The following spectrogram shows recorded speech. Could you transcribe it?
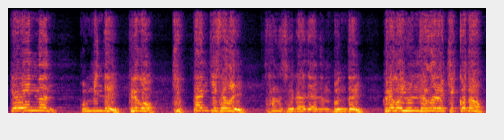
껴있는 국민들 그리고 집단지성을 상실해야 되는 분들 그리고 윤석열을 찍고도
